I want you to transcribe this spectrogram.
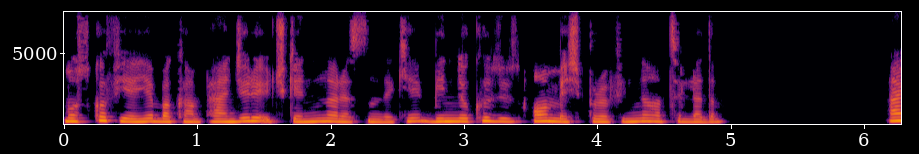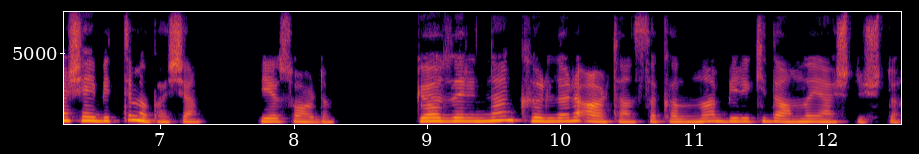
Moskofya'ya bakan pencere üçgeninin arasındaki 1915 profilini hatırladım. Her şey bitti mi paşam? diye sordum. Gözlerinden kırları artan sakalına bir iki damla yaş düştü.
